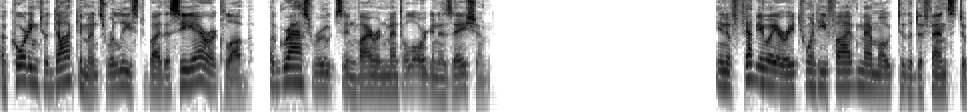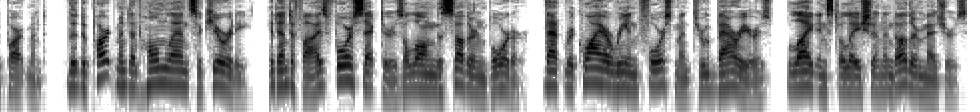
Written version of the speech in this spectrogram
according to documents released by the Sierra Club, a grassroots environmental organization. In a February 25 memo to the Defense Department, the Department of Homeland Security identifies four sectors along the southern border that require reinforcement through barriers, light installation and other measures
